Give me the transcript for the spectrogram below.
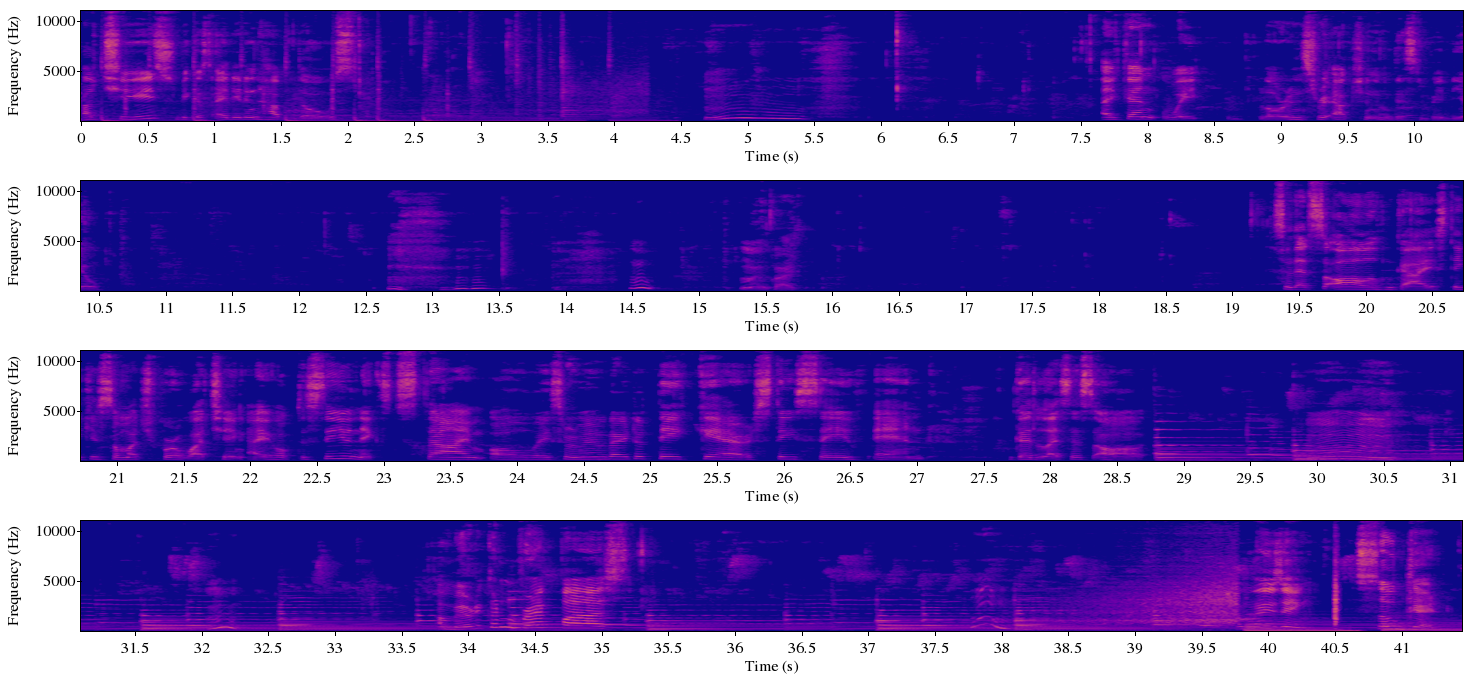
a cheese because I didn't have those. Mm. I can't wait Lauren's reaction in this video. Oh my god. So that's all guys. Thank you so much for watching. I hope to see you next time. Always remember to take care, stay safe, and God bless us all. Mmm. Mmm. American breakfast. Mmm. Amazing. So good.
